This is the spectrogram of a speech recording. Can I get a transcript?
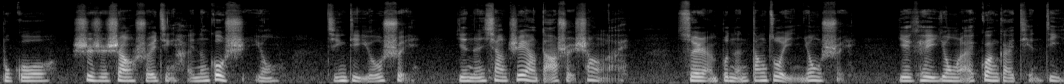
不过，事实上，水井还能够使用，井底有水，也能像这样打水上来。虽然不能当做饮用水，也可以用来灌溉田地、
